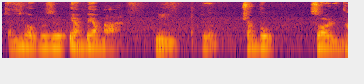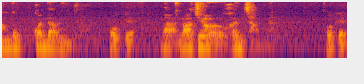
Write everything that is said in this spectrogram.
蒋经国不是 biang biang 吗？嗯。就全部所有人通通关到绿岛，，OK。那那就很惨了。OK。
